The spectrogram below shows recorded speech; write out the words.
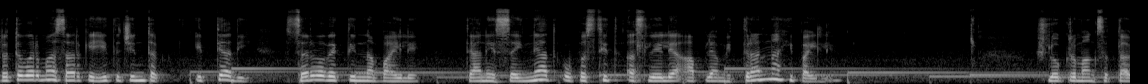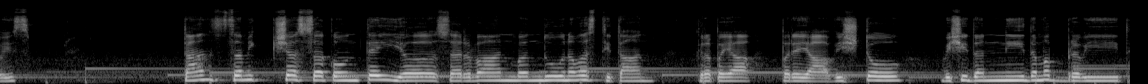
कृतवर्मासारखे हितचिंतक इत्यादी सर्व व्यक्तींना पाहिले. त्याने सैन्यात उपस्थित असलेल्या आपल्या मित्रांनाही पाहिले. श्लोक क्रमांक सत्तावीस. तान समीक्ष स कौंतेय सर्वान बंधूनवस्थितान कृपया परयाविष्टो विशिदन्नीदमब्रवीत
